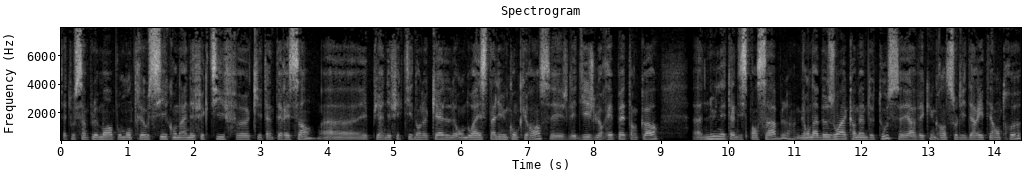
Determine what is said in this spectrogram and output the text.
C'est tout simplement pour montrer aussi qu'on a un effectif euh, qui est intéressant euh, et puis un effectif dans lequel on doit installer une concurrence. Et je l'ai dit, je le répète encore, euh, nul n'est indispensable, mais on a besoin quand même de tous et avec une grande solidarité entre eux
